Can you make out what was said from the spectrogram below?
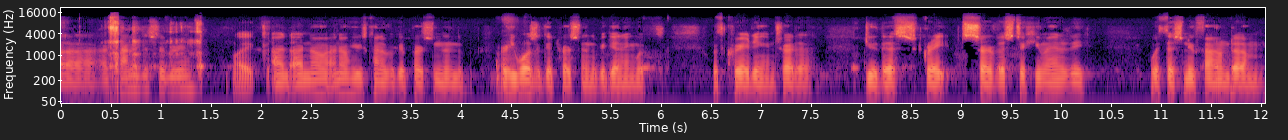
Uh, I kind of disagree. Like I, I know I know he was kind of a good person in the or he was a good person in the beginning with with creating and try to do this great service to humanity with this newfound um,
